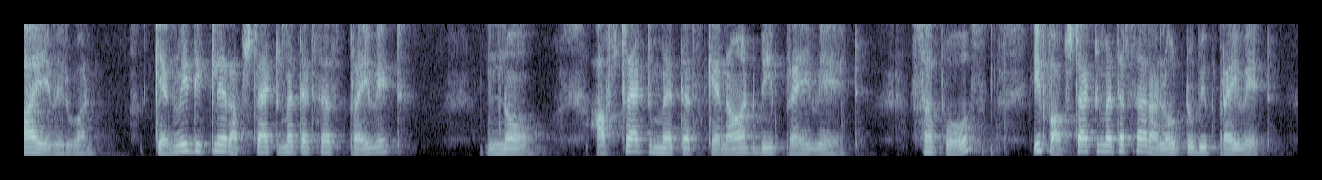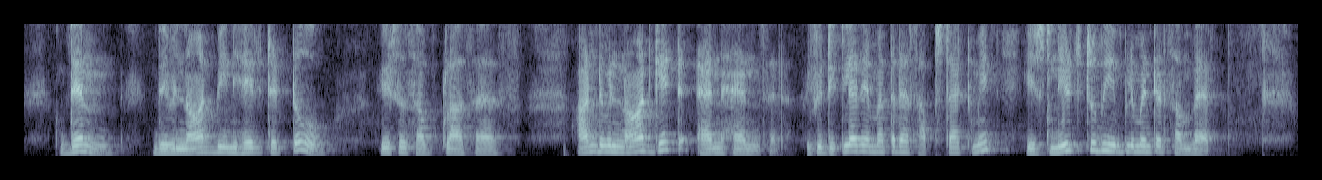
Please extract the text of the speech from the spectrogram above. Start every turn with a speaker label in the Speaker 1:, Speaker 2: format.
Speaker 1: Hi everyone. Can we declare abstract methods as private? No. Abstract methods cannot be private. Suppose if abstract methods are allowed to be private, then they will not be inherited to its subclasses and will not get enhanced. If you declare a method as abstract it needs to be implemented somewhere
